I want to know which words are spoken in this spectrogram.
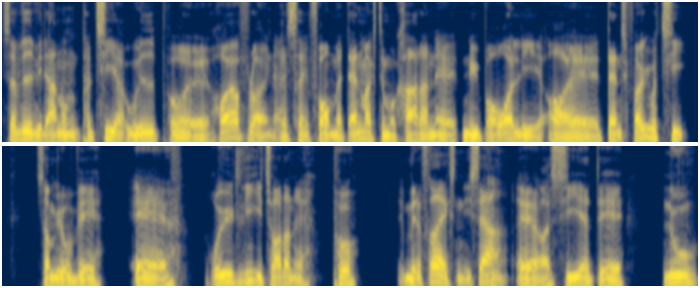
så ved vi, at der er nogle partier ude på øh, højrefløjen, altså i form af Danmarksdemokraterne, Nye Borgerlige og øh, Dansk Folkeparti, som jo vil øh, ryge lige i totterne på Mette Frederiksen især, mm. øh, og sige, at øh, nu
